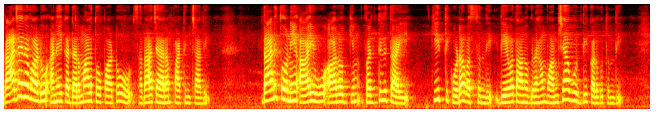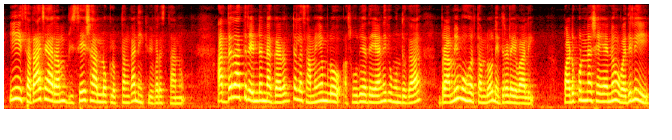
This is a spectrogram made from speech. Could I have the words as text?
రాజైన వాడు అనేక ధర్మాలతో పాటు సదాచారం పాటించాలి. దానితోనే ఆయువు ఆరోగ్యం వర్ధిల్లుతాయి. కీర్తి కూడా వస్తుంది. దేవతానుగ్రహం వంశాభివృద్ధి కలుగుతుంది. ఈ సదాచారం విశేషాల్లో క్లుప్తంగా నీకు వివరిస్తాను. అర్ధరాత్రి రెండున్న గంటల సమయంలో సూర్యోదయానికి ముందుగా బ్రహ్మి ముహూర్తంలో నిద్రలేవాలి పడుకున్న శయను వదిలి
